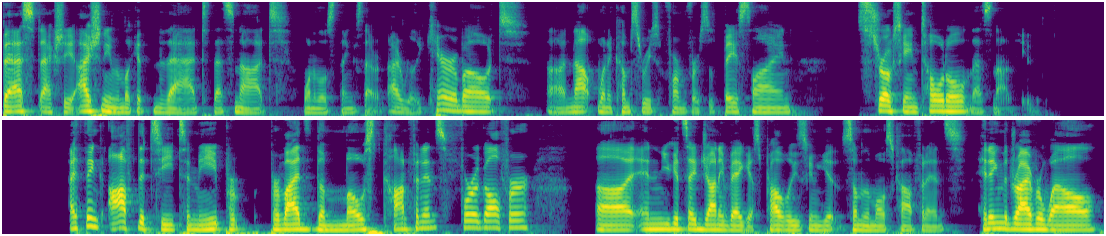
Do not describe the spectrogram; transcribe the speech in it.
best. Actually, I shouldn't even look at that. That's not one of those things that I really care about. Uh, not when it comes to recent form versus baseline. Strokes gained total, that's not. I think off the tee to me pr- provides the most confidence for a golfer. Uh, and you could say Johnny Vegas probably is going to get some of the most confidence. Hitting the driver well,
